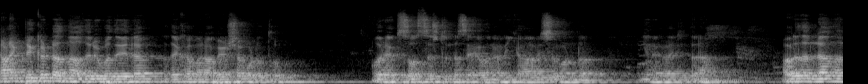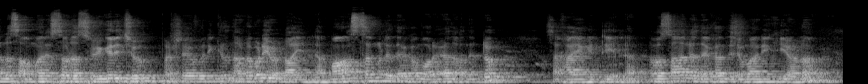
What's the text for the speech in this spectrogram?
കണക്ടിക്കട്ട് എന്ന അതിരൂപതയിൽ അദ്ദേഹം ഒരു അപേക്ഷ കൊടുത്തു. ഒരു എക്സോസിസ്റ്റിന്റെ സേവനം എനിക്ക് ആവശ്യമുണ്ട്. ഇങ്ങനെ കാര്യത്തിനാണ് അവരിതെല്ലാം നല്ല സൗമനസ്സോടെ സ്വീകരിച്ചു. പക്ഷേ ഒരിക്കലും നടപടി ഉണ്ടായില്ല. മാസങ്ങൾ ഇദ്ദേഹം പുറകെ നടന്നിട്ടും സഹായം കിട്ടിയില്ല. അവസാനം അദ്ദേഹം തീരുമാനിക്കുകയാണ്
